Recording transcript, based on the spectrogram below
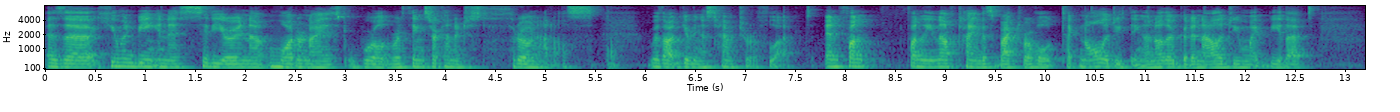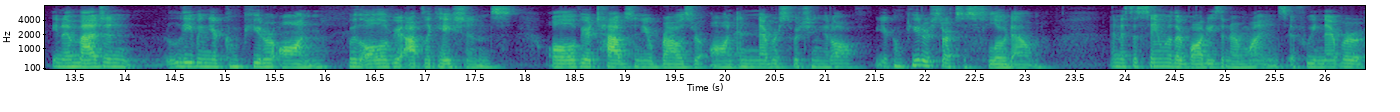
as a human being in a city or in a modernized world where things are kind of just thrown at us without giving us time to reflect. And fun funnily enough tying this back to our whole technology thing another good analogy might be that you know imagine leaving your computer on with all of your applications all of your tabs in your browser on and never switching it off. Your computer starts to slow down. And it's the same with our bodies and our minds. If we never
